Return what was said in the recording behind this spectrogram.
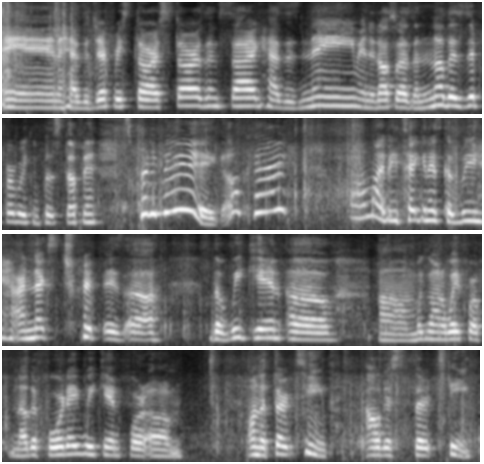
And it has the Jeffree Star stars inside. Has his name. And it also has another zipper where you can put stuff in. It's pretty big. Okay. I might be taking this because we our next trip is uh the weekend of um we're going away for another four day weekend for um on the 13th august 13th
